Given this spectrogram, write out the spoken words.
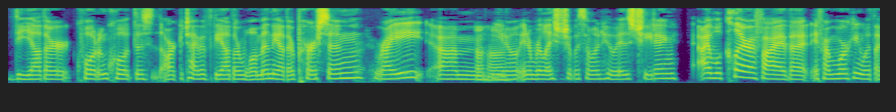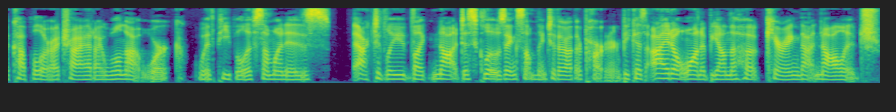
the other quote unquote this archetype of the other woman the other person right, right? um uh-huh. you know in a relationship with someone who is cheating i will clarify that if i'm working with a couple or a triad i will not work with people if someone is actively like not disclosing something to their other partner because i don't want to be on the hook carrying that knowledge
